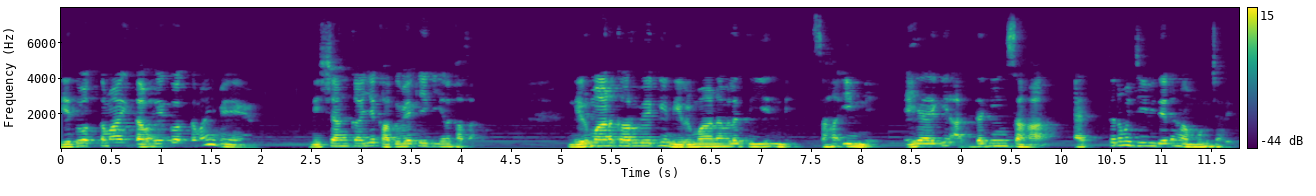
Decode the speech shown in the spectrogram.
හේතුවක් තමයි තව හේතුවක් තමයි මේ නිශ්ශංකය කතුවැකි කියන කතා. නිර්මාණකරුවගේ නිර්මාණවල තියෙන්නේ සහ ඉන්නේ. ඒ අයගේ අත්දකින් සහ ඇත්තනම ජීවිතයට හම්බුණු චරිත.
